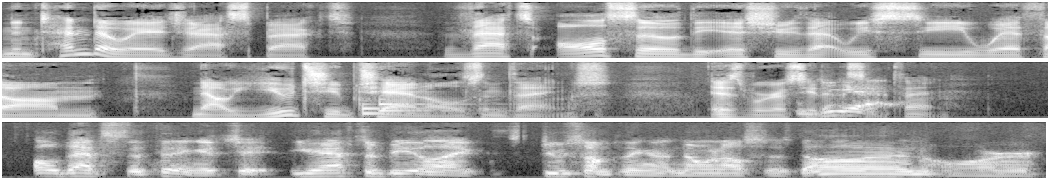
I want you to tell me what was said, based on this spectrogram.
Nintendo Age aspect, that's also the issue that we see with um now YouTube channels and things. Is we're gonna see that Yeah. same thing. oh that's the thing it's you have to be like do something that no one else has done or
